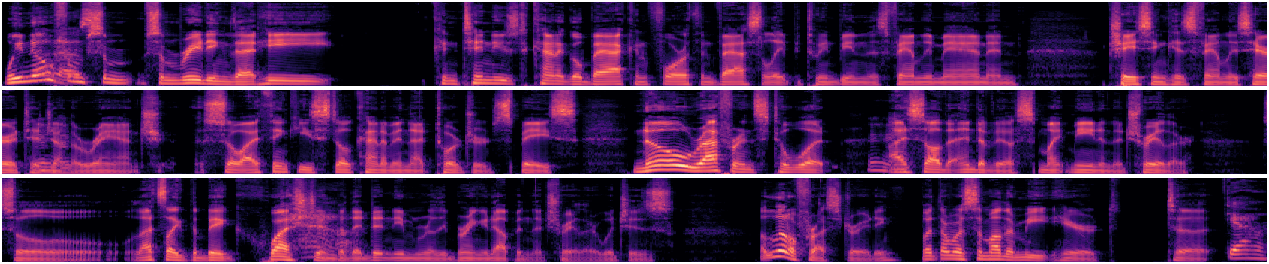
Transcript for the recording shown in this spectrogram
We know from some some reading that he continues to kind of go back and forth and vacillate between being this family man and chasing his family's heritage mm-hmm. on the ranch. So I think he's still kind of in that tortured space. No reference to what mm-hmm. I saw the end of this might mean in the trailer. So that's like the big question, yeah. but they didn't even really bring it up in the trailer, which is a little frustrating. But there was some other meat here t- to yeah.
